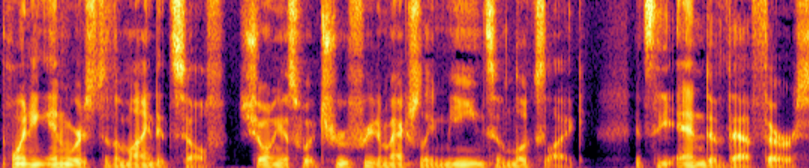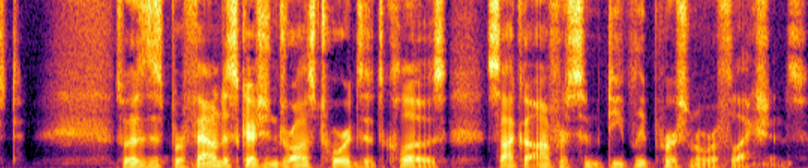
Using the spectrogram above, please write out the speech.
pointing inwards to the mind itself, showing us what true freedom actually means and looks like. It's the end of that thirst. So as this profound discussion draws towards its close, Sakka offers some deeply personal reflections,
